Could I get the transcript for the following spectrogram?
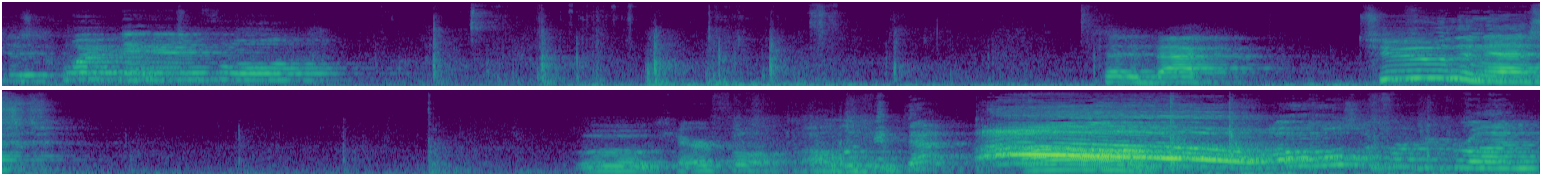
He is quite the handful. He's headed back to the nest. Ooh, careful. Oh, look at that. Oh! oh almost a perfect run.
